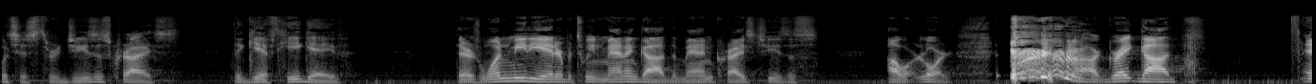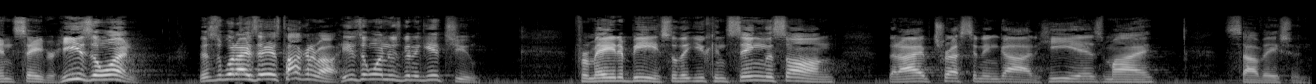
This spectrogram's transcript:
which is through Jesus Christ, the gift He gave. There's one mediator between man and God, the man Christ Jesus, our Lord, our great God and Savior. He's the one. This is what Isaiah is talking about. He's the one who's going to get you from A to B so that you can sing the song that I've trusted in God. He is my salvation.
